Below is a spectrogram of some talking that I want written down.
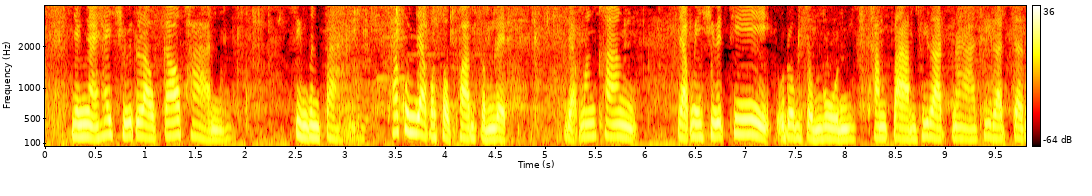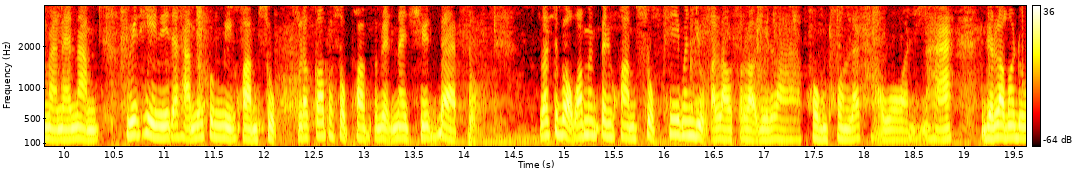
ำยังไงให้ชีวิตเราก้าวผ่าน สิ่งต่างๆ ถ้าคุณอยากประสบความสำเร็จ อยากมั่งคั่ง อยากมีชีวิตที่อุดมสมบูรณ์ทำตามที่รัฐนาที่รัฐจะมาแนะนำวิธีนี้จะทำให้คุณมีความสุข แล้วก็ประสบความสำเร็จในชีวิตแบบเรัฐจะบอกว่ามันเป็นความสุขที่มันอยู่กับเราตลอดเวลาคงทนและถาวรนนะคะ เดี๋ยวเรามาดู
